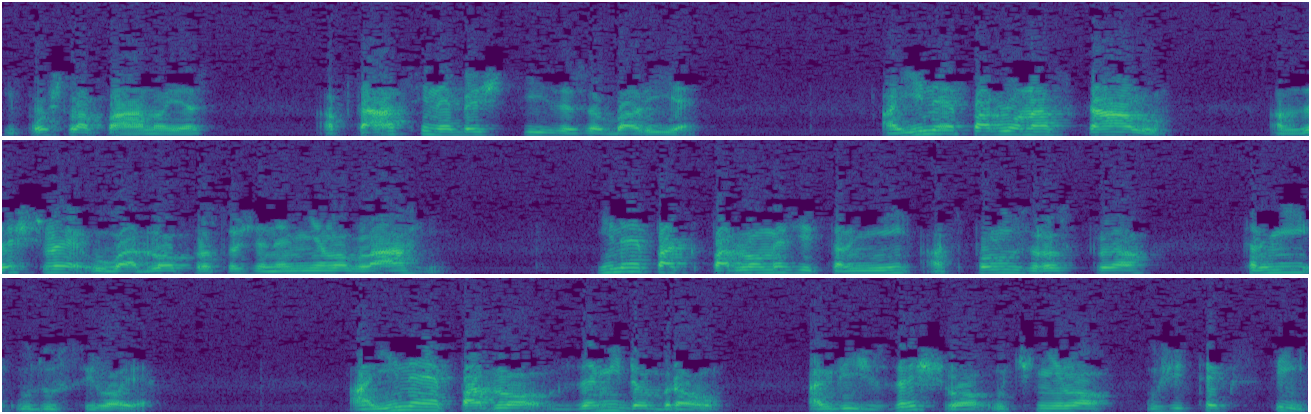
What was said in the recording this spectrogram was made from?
i pošla páno jest, a ptáci nebeští ze zobali je. A jiné padlo na skálu a vzešlé uvadlo, protože nemělo vláhy. Jiné pak padlo mezi trní a spolu zrostlo trní udusilo je. A jiné padlo v zemi dobrou, a když vzešlo, učinilo užitek stý.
